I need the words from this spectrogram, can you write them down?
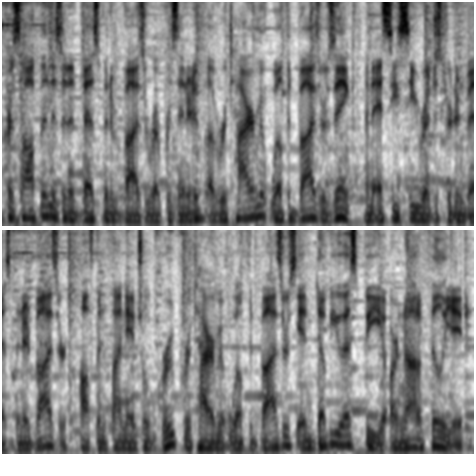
Chris Hoffman is an investment advisor representative of Retirement Wealth Advisors, Inc., an SEC registered investment advisor. Hoffman Financial Group, Retirement Wealth Advisors, and WSB are not affiliated.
